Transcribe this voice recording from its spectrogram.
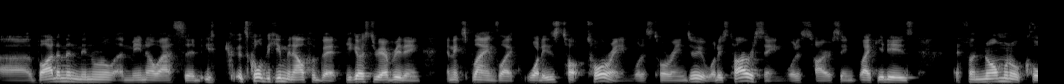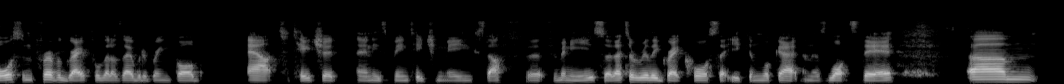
uh, vitamin, mineral, amino acid. It's called the human alphabet. He goes through everything and explains like what is taurine, what does taurine do, what is tyrosine, what is tyrosine. Like it is a phenomenal course, and forever grateful that I was able to bring Bob out to teach it, and he's been teaching me stuff for, for many years. So that's a really great course that you can look at, and there's lots there. Um,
